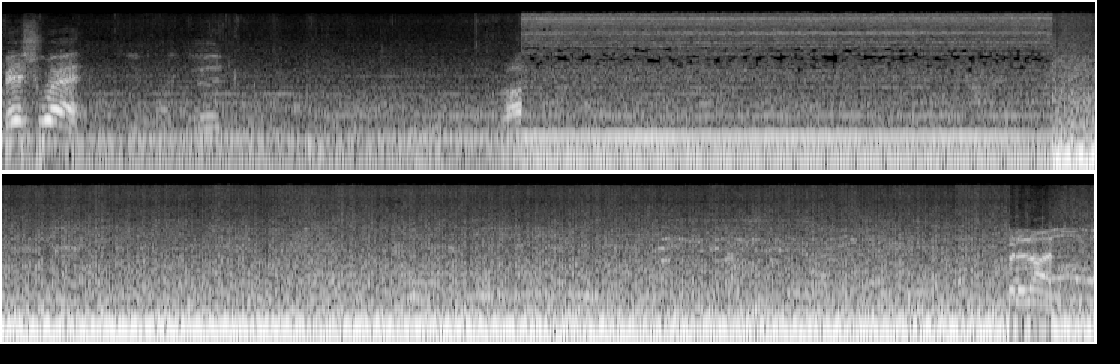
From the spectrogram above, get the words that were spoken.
Fish wet. Good. Put it on.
